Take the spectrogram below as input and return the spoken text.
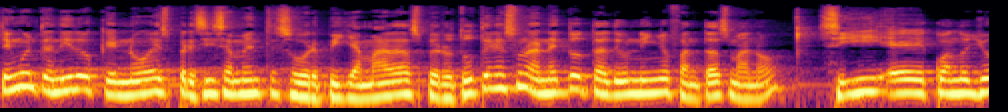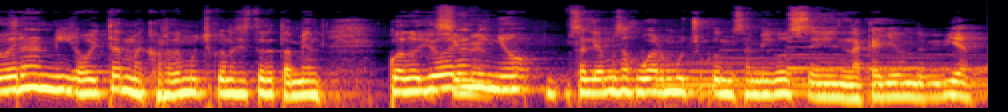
Tengo entendido que no es precisamente sobre pijamadas, pero tú tienes una anécdota de un niño fantasma, ¿no? Sí, eh, cuando yo era niño, ahorita me acordé mucho con esa historia también. Cuando yo Sí, era me- niño, salíamos a jugar mucho con mis amigos en la calle donde vivía.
